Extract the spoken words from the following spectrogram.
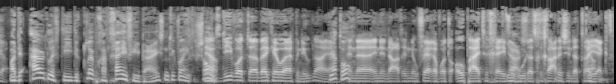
Ja. Maar de uitleg die de club gaat geven hierbij is natuurlijk wel interessant. Die wordt, eh, ben ik heel erg benieuwd naar. Ja, Ja, toch? En eh, inderdaad, in hoeverre wordt er openheid gegeven Juist. hoe dat gegaan is in dat traject.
